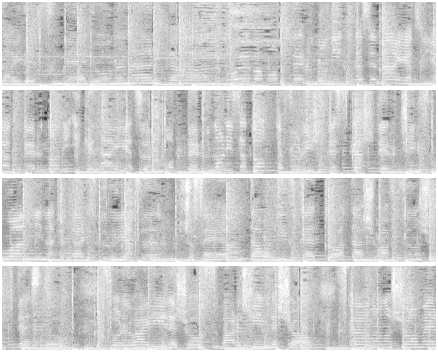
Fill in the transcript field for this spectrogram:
細で不明瞭な何か。例えば持ってるのに出せないやつやってるのにいけないやつ持ってるのに悟ったふりして透かしてるうちに不安になっちゃったりするやつ。女性あんたはギフテッド私は普通の主婦テスト。それはいいでしょう。素晴らしいんでしょう。不可能の証明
